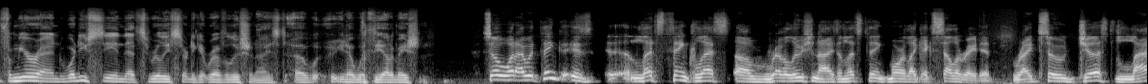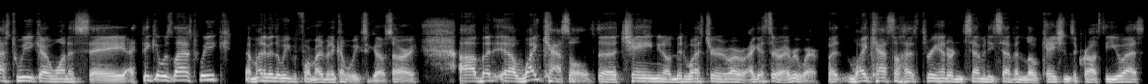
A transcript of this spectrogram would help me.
from your end, what are you seeing that's really starting to get revolutionized? Uh, you know, with the automation. So what I would think is uh, let's think less uh, revolutionized and let's think more like accelerated, right? So just last week, I want to say, I think it was last week. It might have been the week before, might have been a couple weeks ago. Sorry, uh, but uh, White Castle, the chain, you know, Midwestern, or I guess they're everywhere. But White Castle has 377 locations across the U.S.,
